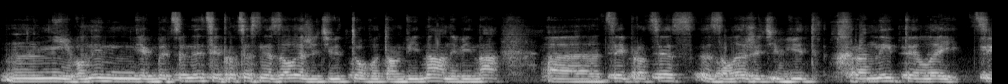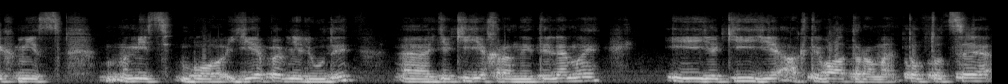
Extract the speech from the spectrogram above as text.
Ні, вони якби це не цей процес не залежить від того, там війна, не війна. Е, Цей процес залежить від хранителей цих місць, місць, бо є певні люди, е, які є хранителями. І які є активаторами, тобто це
